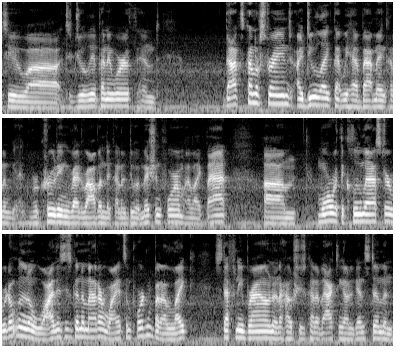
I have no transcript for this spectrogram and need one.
to uh, to Julia Pennyworth, and that's kind of strange. I do like that we have Batman kind of recruiting Red Robin to kind of do a mission for him. I like that. Um, more with the Clue Master. We don't really know why this is going to matter why it's important, but I like Stephanie Brown and how she's kind of acting out against him, and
